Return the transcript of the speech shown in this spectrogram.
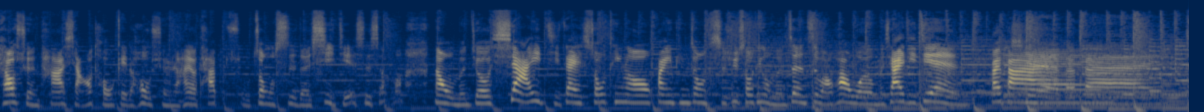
挑选他想要投给的候选人，还有他所重视的细节是什么？那我们就下一集再收听喽！欢迎听众持续收听我们政治文化文，我们下一集见，拜拜，拜拜。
